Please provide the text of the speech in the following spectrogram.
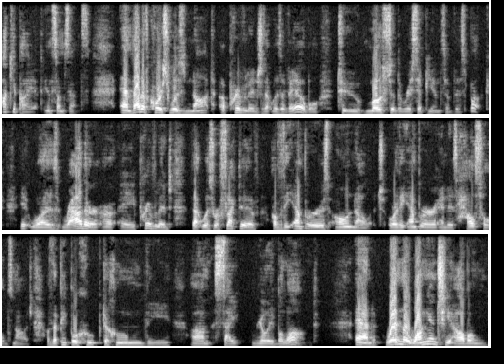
occupy it in some sense. And that of course was not a privilege that was available to most of the recipients of this book. It was rather a privilege that was reflective of the emperor's own knowledge, or the emperor and his household's knowledge, of the people who, to whom the um, site really belonged. And when the Wang album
